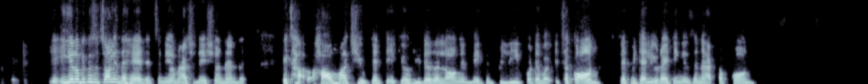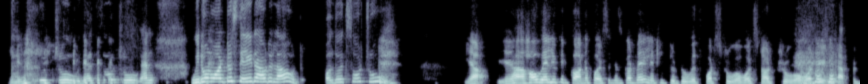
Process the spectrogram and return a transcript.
the writing. You know, because it's all in the head, it's in your imagination, and it's how, how much you can take your reader along and make them believe whatever. It's a con. Let me tell you, writing is an act of con. You know? so true that's so true and we don't want to say it out aloud although it's so true yeah, yeah. How well you can con a person has got very little to do with what's true or what's not true or what really happened.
